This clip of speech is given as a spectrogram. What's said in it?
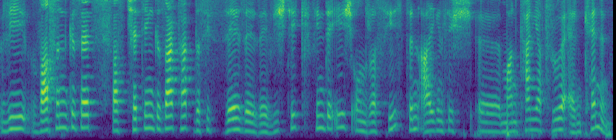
Wie Waffengesetz, was Chatting gesagt hat, das ist sehr, sehr, sehr wichtig, finde ich. Und Rassisten eigentlich, äh, man kann ja früher erkennen,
